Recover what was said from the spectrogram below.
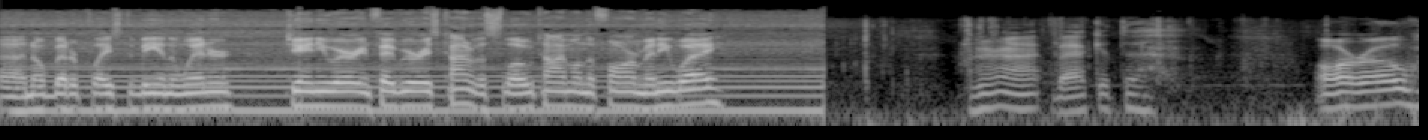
uh, no better place to be in the winter. January and February is kind of a slow time on the farm anyway. All right, back at the RO.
